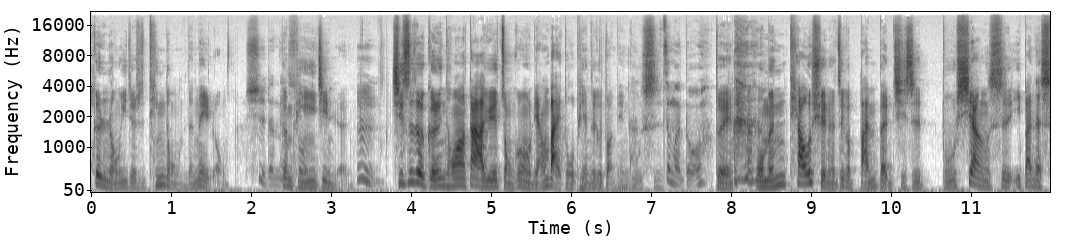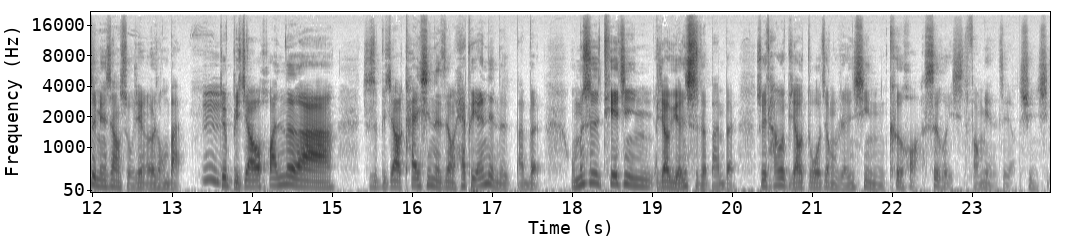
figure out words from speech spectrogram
更容易就是听懂我们的内容，是的，更平易近人，嗯，其实这个格林童话大约总共有两百多篇这个短篇故事，这么多，对，我们挑选的这个版本其实不像是一般在市面上所见儿童版，嗯，就比较欢乐啊。就是比较开心的这种 happy ending 的版本，我们是贴近比较原始的版本，所以它会比较多这种人性刻画、社会方面的这样的讯息。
